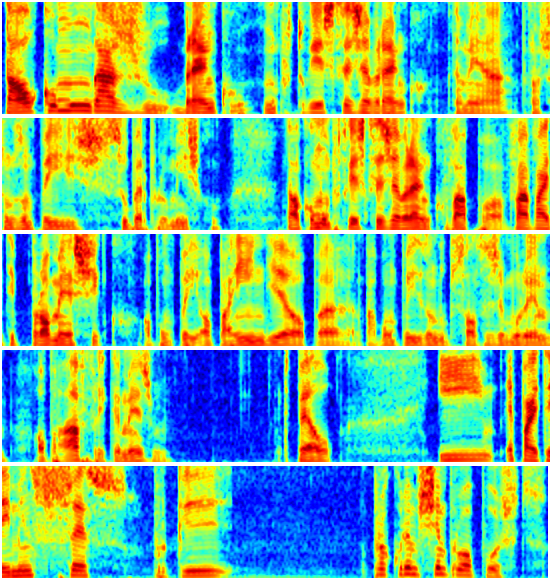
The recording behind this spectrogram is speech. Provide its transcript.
Tal como um gajo branco, um português que seja branco, que também há, porque nós somos um país super promíscuo, Tal como um português que seja branco vá vai, tipo para o México, ou para, um, ou para a Índia, ou para, para um país onde o pessoal seja moreno, ou para a África mesmo, de pele. E, epá, e tem imenso sucesso, porque procuramos sempre o oposto.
